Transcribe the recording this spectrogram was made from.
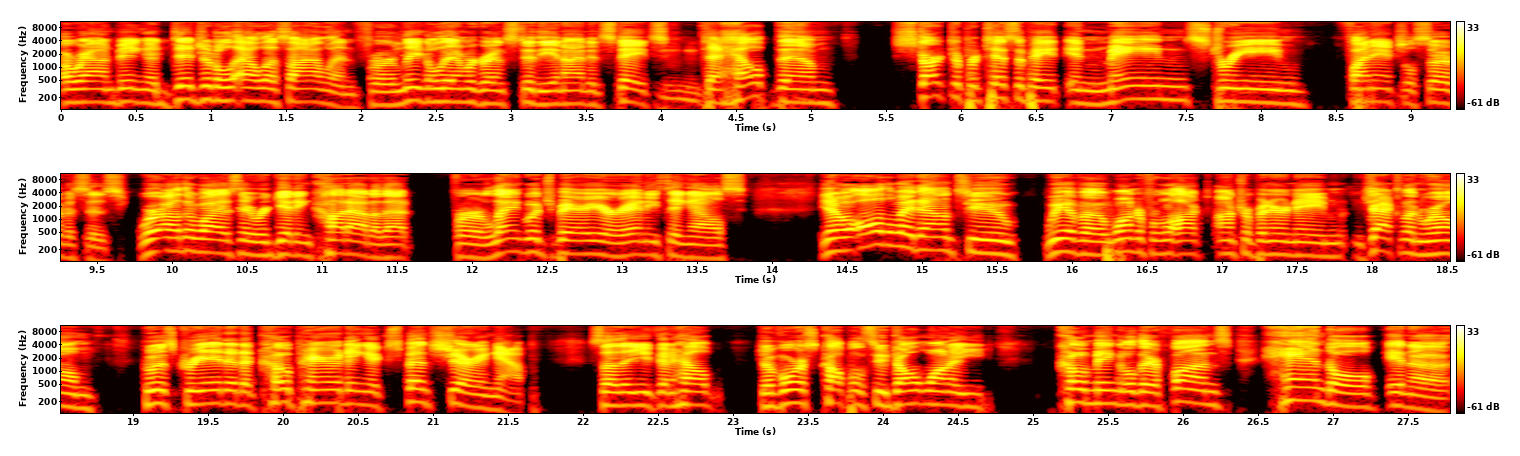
around being a digital Ellis Island for legal immigrants to the United States mm-hmm. to help them start to participate in mainstream financial services where otherwise they were getting cut out of that for language barrier or anything else. You know, all the way down to we have a wonderful entrepreneur named Jacqueline Rome who has created a co parenting expense sharing app so that you can help divorced couples who don't want to commingle their funds handle in a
